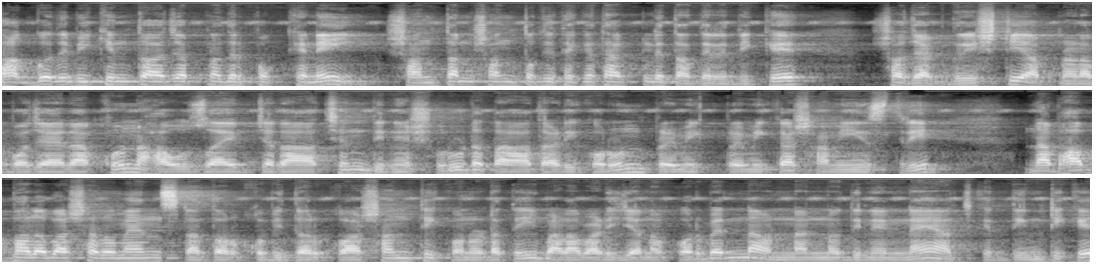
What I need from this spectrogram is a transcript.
ভাগ্যদেবী কিন্তু আজ আপনাদের পক্ষে নেই। সন্তান সন্ততি থেকে থাকলে তাদের দিকে সজাগ দৃষ্টি আপনারা বজায় রাখুন। হাউস ওয়াইফ যারা আছেন, দিনের শুরুটা তাড়াতাড়ি করুন। প্রেমিক, প্রেমিকা, স্বামী, স্ত্রী, না ভাব, ভালোবাসা, রোম্যান্স, না তর্ক, বিতর্ক, অশান্তি, কোনোটাতেই বাড়াবাড়ি যেন করবেন না। অন্যান্য দিনের ন্যায় আজকের দিনটিকে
